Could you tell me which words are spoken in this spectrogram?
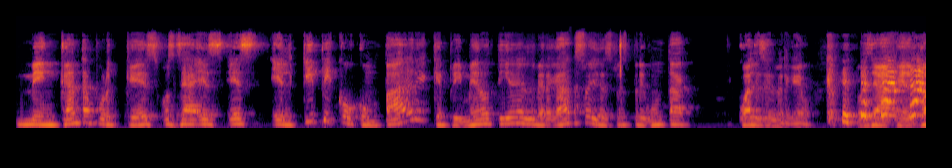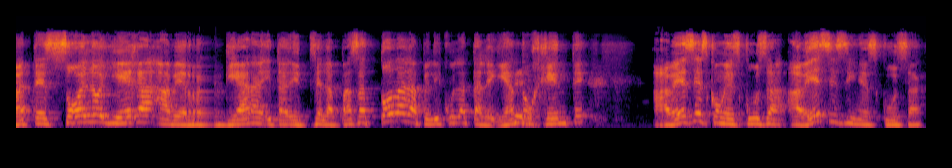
me encanta porque es, o sea, es, es el típico compadre que primero tira el vergazo y después pregunta cuál es el vergueo. O sea, el cuate solo llega a verguear y, y se la pasa toda la película talegueando gente, a veces con excusa, a veces sin excusa.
